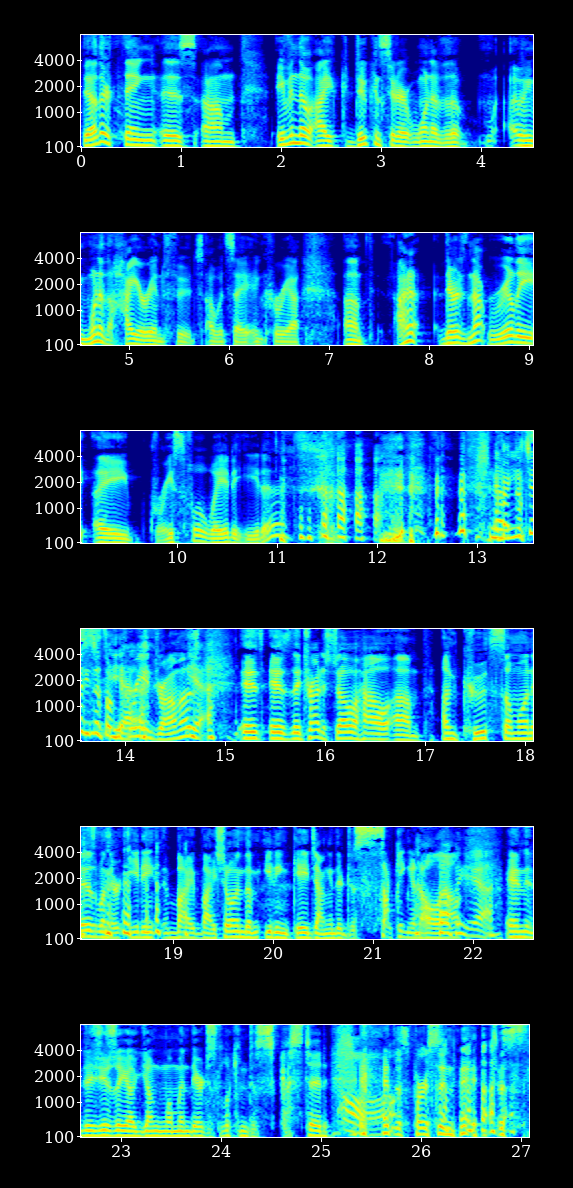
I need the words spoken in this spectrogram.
the other thing is, um, even though I do consider it one of the, I mean, one of the higher end foods, I would say in Korea, um, I, there's not really a graceful way to eat it. No, In fact, I've seen this on yeah. Korean dramas. Yeah. Is is they try to show how um, uncouth someone is when they're eating by by showing them eating gejang and they're just sucking it all out. Oh, yeah. And there's usually a young woman there just looking disgusted at this person. Just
